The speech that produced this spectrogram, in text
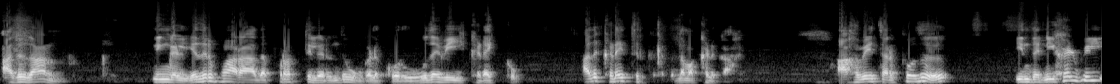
அதுதான் நீங்கள் எதிர்பாராத புறத்திலிருந்து உங்களுக்கு ஒரு உதவி கிடைக்கும். அது கிடைத்திருக்கிறது இந்த மக்களுக்காக. ஆகவே தற்போது இந்த நிகழ்வில்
